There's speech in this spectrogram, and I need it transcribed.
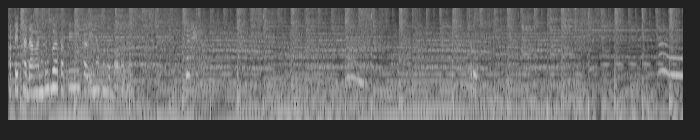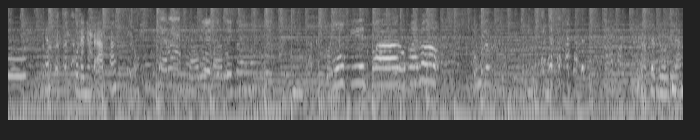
HP cadangan juga tapi kali ini aku nggak bawa. Oke. Hmm. Udah nyampe atas. Bukit Paru-Paru. Dapet dulu bilang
